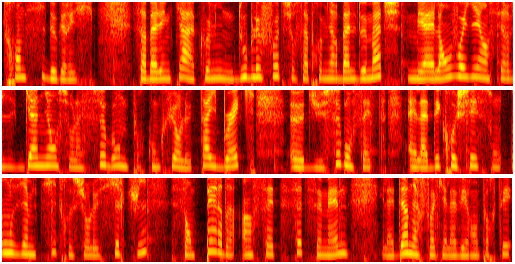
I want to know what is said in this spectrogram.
36 degrés. Sabalenka a commis une double faute sur sa première balle de match, mais elle a envoyé un service gagnant sur la seconde pour conclure le tie-break euh, du second set. Elle a décroché son 11e titre sur le circuit sans perdre un set cette semaine. Et la dernière fois qu'elle avait remporté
